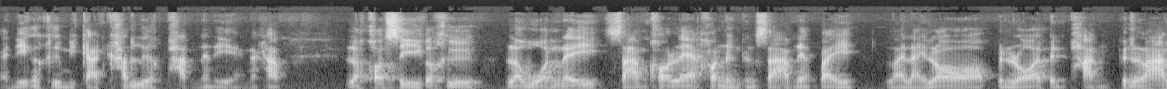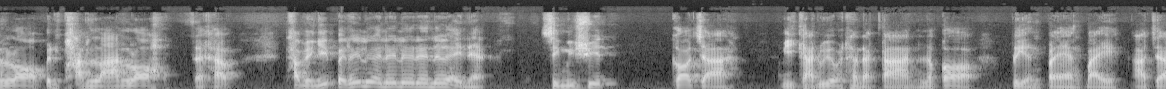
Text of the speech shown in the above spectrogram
อันนี้ก็คือมีการคัดเลือกพันธุ์นั่นเองนะครับ แล้วข้อ 4 ก็คือเราวนได้สามข้อแรกข้อ1นถึงสเนี่ยไปหลาย ๆ รอบเป็นร้อยเป็นพันเป็นล้านรอบเป็นพันล้านรอบนะครับทำอย่างนี้ไปเรื่อยๆเรื่อยๆเรื่อยๆเนี่ยสิ่งมีชีวิตก็จะมีการวิวัฒนาการ แล้วก็ เปลี่ยนแปลงไป อาจจะ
